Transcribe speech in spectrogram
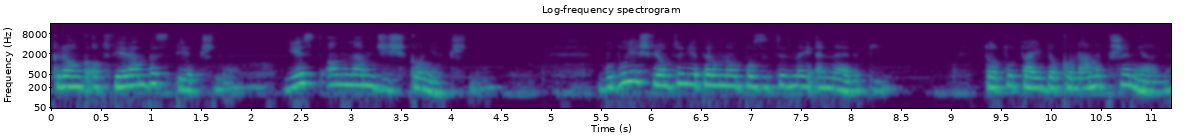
Krąg otwieram bezpieczny, jest on nam dziś konieczny. Buduję świątynię pełną pozytywnej energii. To tutaj dokonamy przemiany,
